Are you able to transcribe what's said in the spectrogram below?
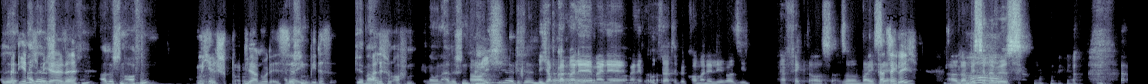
Alle, bei dir nicht, alle Michael, schon ne? Offen? Alle schon offen? Michael spuckt ja nur. Der ist Alle ja schon- irgendwie das, Genau. alles schon offen. genau, und alle schon Ja, ich- drin. Ich habe gerade meine, Äh, meine, meine Blutwerte bekommen, meine Leber sieht perfekt aus. Also war ich Tatsächlich? sehr. Also ein bisschen Oh. nervös.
